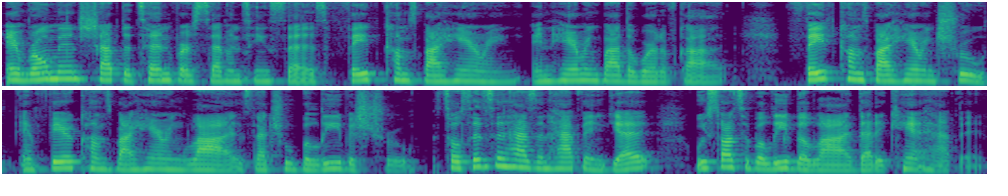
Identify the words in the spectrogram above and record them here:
In Romans chapter 10 verse 17 says, "Faith comes by hearing, and hearing by the word of God." Faith comes by hearing truth, and fear comes by hearing lies that you believe is true. So, since it hasn't happened yet, we start to believe the lie that it can't happen.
